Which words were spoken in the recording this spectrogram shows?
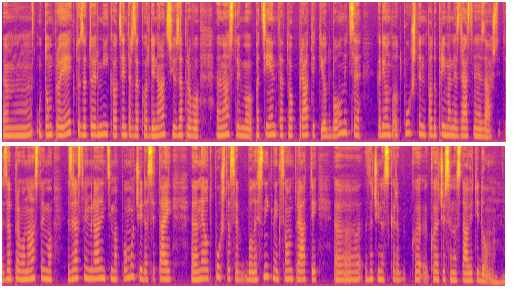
um, u tom projektu, zato jer mi kao Centar za koordinaciju zapravo e, nastojimo pacijenta tog pratiti od bolnice kad je on otpušten pa do primarne zdravstvene zaštite. Zapravo nastojimo zdravstvenim radnicima pomoći da se taj e, ne otpušta se bolesnik, nek se on prati uh, znači na skrb koja, će se nastaviti doma. Mhm.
